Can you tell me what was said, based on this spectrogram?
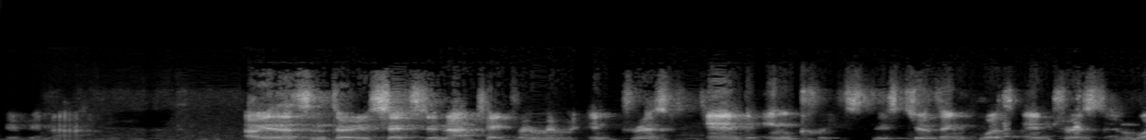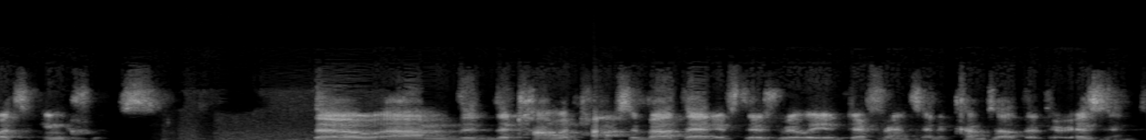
maybe not. Oh yeah, that's in 36. Do not take from him interest and increase. These two things. What's interest and what's increase? So um, the, the Talmud talks about that if there's really a difference, and it comes out that there isn't.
